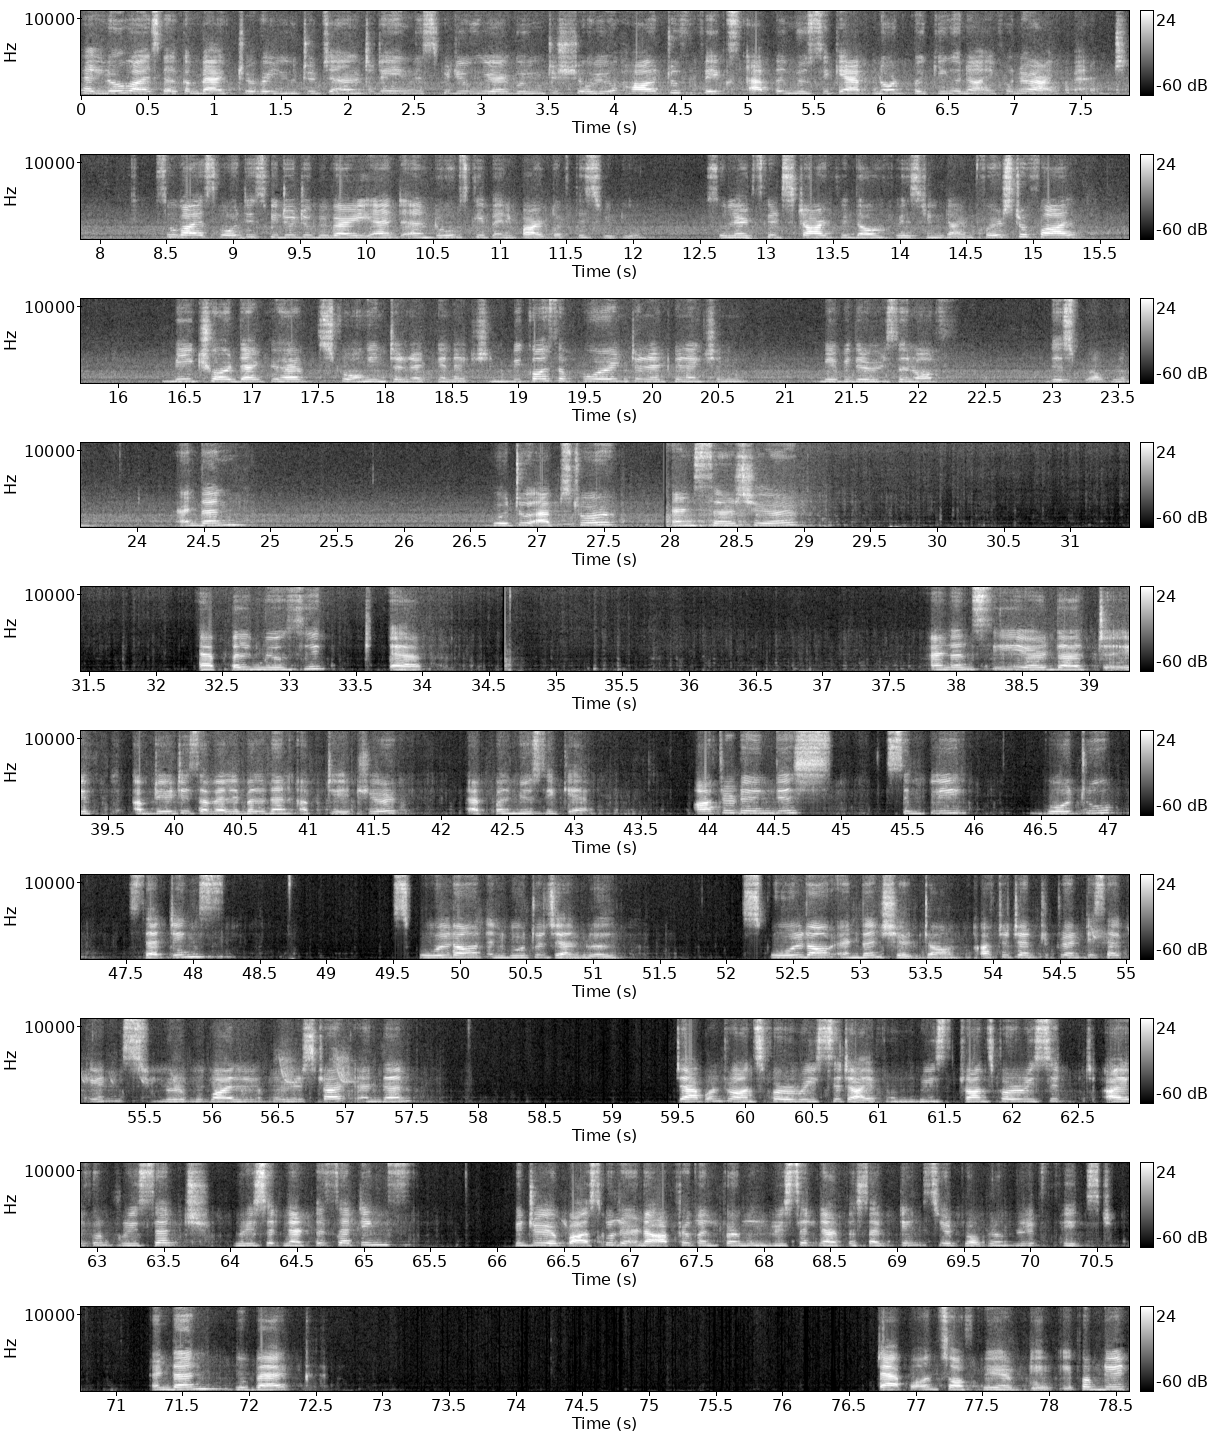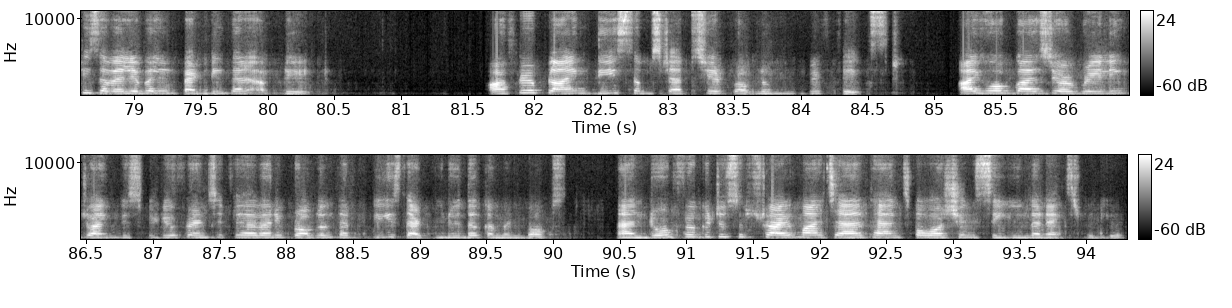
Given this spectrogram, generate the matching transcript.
Hello guys, welcome back to our YouTube channel. Today in this video we are going to show you how to fix Apple Music app not working on iPhone or iPad. So guys, watch this video to the very end and don't skip any part of this video. So let's get started without wasting time. First of all, make sure that you have strong internet connection because a poor internet connection may be the reason of this problem. And then go to App Store and search here Apple Music app. And then see here that if update is available then update your Apple Music app. After doing this simply go to settings scroll down and go to general. Scroll down and then shut down. After 10 to 20 seconds your mobile will restart and then Tap on transfer reset iPhone. Re transfer reset iPhone reset reset network settings into your passcode and after confirming reset network settings your problem will be fixed. And then go back. Tap on software update. If update is available in pending then update. After applying these some steps your problem will be fixed. I hope guys you are really enjoying this video. Friends, if you have any problem then please let me know in the comment box. And don't forget to subscribe my channel. Thanks for watching. See you in the next video.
